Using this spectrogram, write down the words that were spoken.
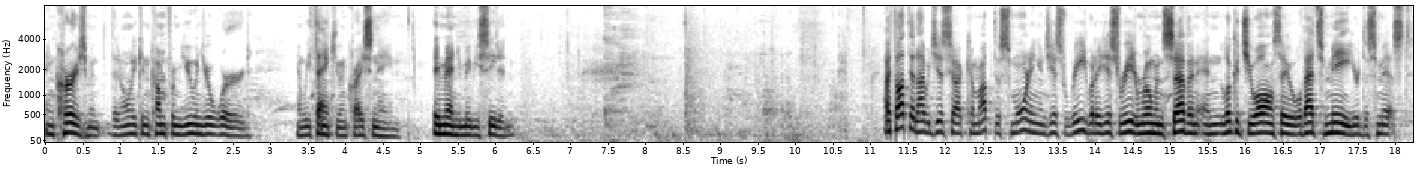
encouragement that only can come from you and your word. And we thank you in Christ's name. Amen. You may be seated. I thought that I would just uh, come up this morning and just read what I just read in Romans 7 and look at you all and say, well, that's me, you're dismissed.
